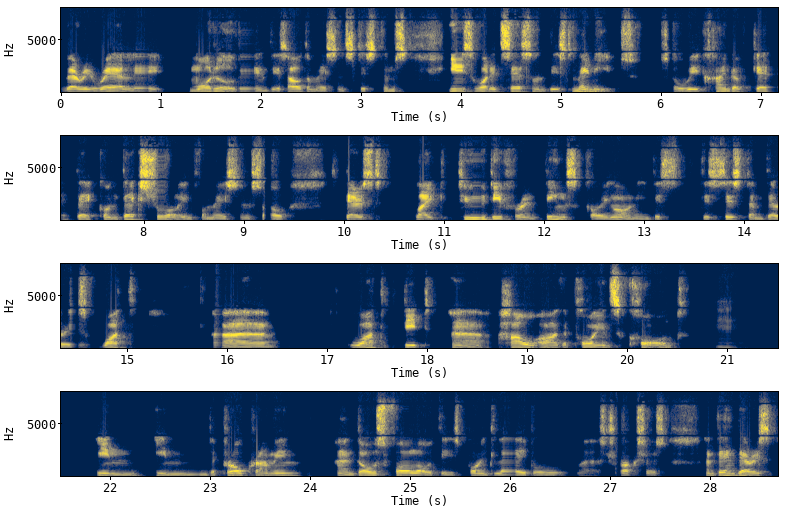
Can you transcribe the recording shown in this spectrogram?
very rarely modeled in these automation systems is what it says on these menus. So we kind of get the contextual information. So there's like two different things going on in this this system. There is what uh, what did uh, how are the points called mm. in in the programming and those follow these point label uh, structures. And then there is,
